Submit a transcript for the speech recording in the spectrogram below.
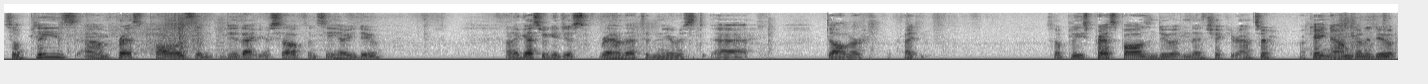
So please um, press pause and do that yourself and see how you do. And I guess we could just round that to the nearest uh, dollar, right? So please press pause and do it and then check your answer. Okay, now I'm going to do it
